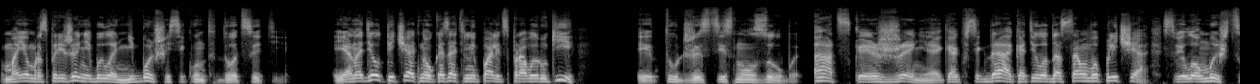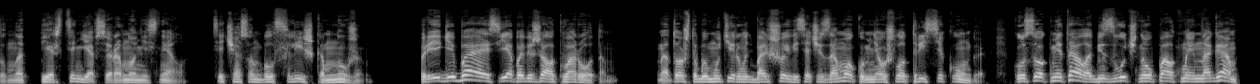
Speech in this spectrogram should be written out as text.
в моем распоряжении было не больше секунд двадцати. Я надел печать на указательный палец правой руки и тут же стиснул зубы. Адское жжение, как всегда, окатило до самого плеча, свело мышцу, но перстень я все равно не снял. Сейчас он был слишком нужен. Пригибаясь, я побежал к воротам. На то, чтобы мутировать большой висячий замок, у меня ушло три секунды. Кусок металла беззвучно упал к моим ногам,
